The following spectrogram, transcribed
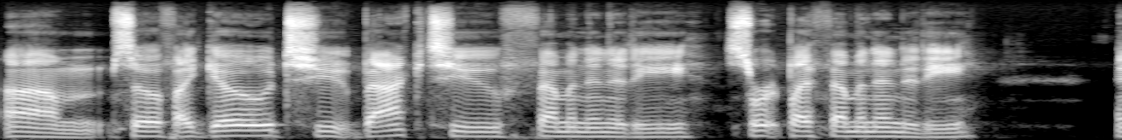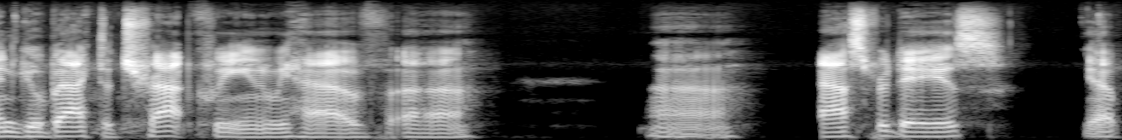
Um, so if I go to back to femininity, sort by femininity, and go back to Trap Queen, we have uh, uh, Ask for Days. Yep.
